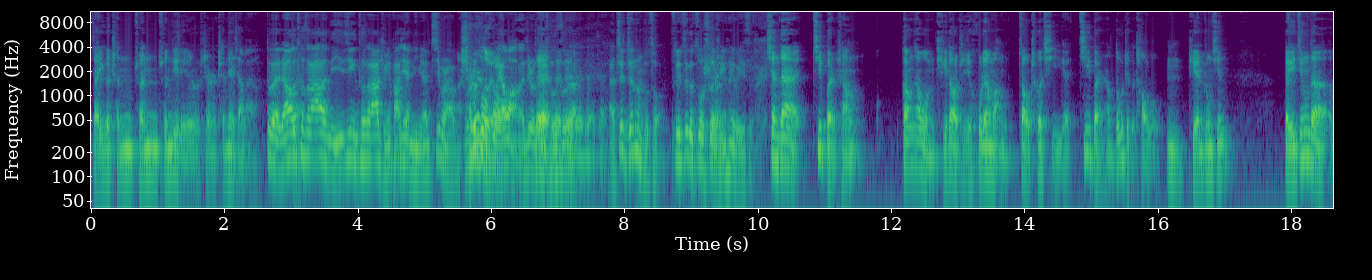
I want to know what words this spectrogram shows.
在一个沉沉沉地里就是沉淀下来了，对，然后特斯拉的你一进特斯拉群，发现里面基本上不是做互联网的，就是做对对对投资的。对对对。啊，这真的不错，所以这个做社群很有意思。现在基本上，刚才我们提到这些互联网造车企业，基本上都这个套路。嗯，体验中心，北京的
